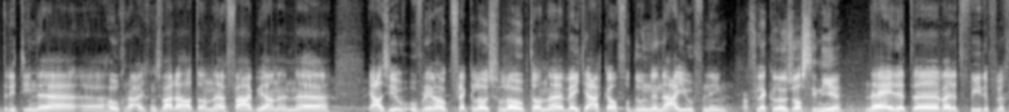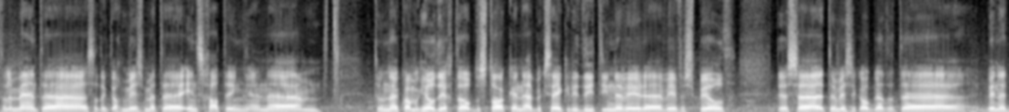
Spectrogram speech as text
drie tiende hogere uitgangswaarde had dan Fabian. En ja, als je oefening ook vlekkeloos verloopt, dan weet je eigenlijk al voldoende na je oefening. Maar vlekkeloos was hij niet, hè? Nee, dit, bij het vierde vluchtelement zat ik toch mis met de inschatting. En ehm, toen uh, kwam ik heel dicht op de stok en heb ik zeker die drie tienden weer, uh, weer verspeeld. Dus uh, toen wist ik ook dat het binnen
